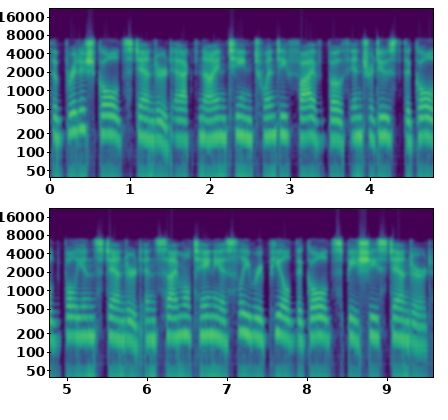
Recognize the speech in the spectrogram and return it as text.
the British Gold Standard Act 1925 both introduced the gold bullion standard and simultaneously repealed the gold specie standard.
